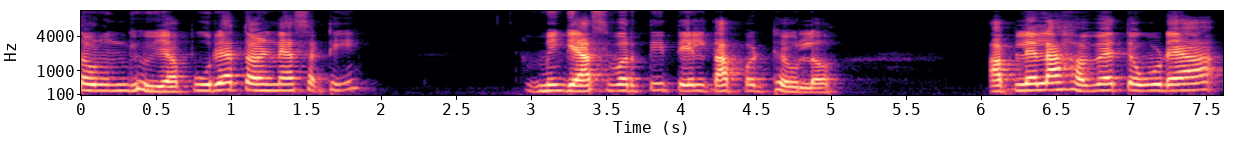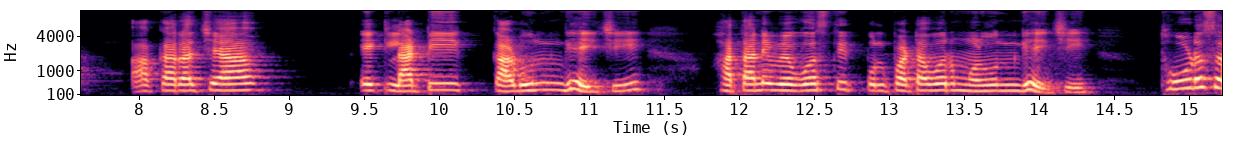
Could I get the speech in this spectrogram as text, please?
तळून घेऊया. पुऱ्या तळण्यासाठी मी गॅसवरती तेल तापत ठेवलं. आपल्याला हव्या तेवढ्या आकाराच्या एक लाटी काढून घ्यायची. हाताने व्यवस्थित पोलपाटावर मळून घ्यायची. थोडंसं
